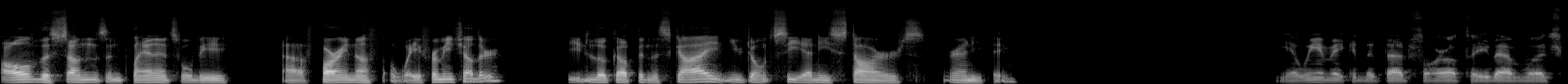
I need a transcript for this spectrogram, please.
all of the suns and planets will be uh, far enough away from each other. You look up in the sky and you don't see any stars or anything. Yeah, we ain't making it that far. I'll tell you that much,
